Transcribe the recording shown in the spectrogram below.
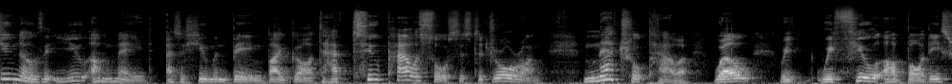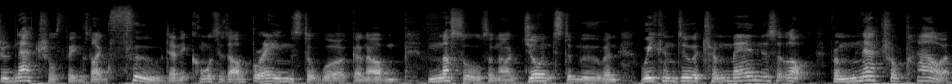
you know that you are made as a human being by God to have two power sources to draw on? Natural power, well, we, we fuel our body through natural things like food, and it causes our brains to work and our muscles and our joints to move, and we can do a tremendous lot from natural power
